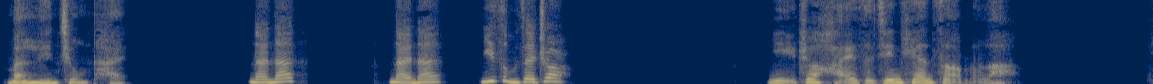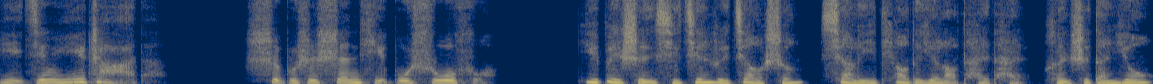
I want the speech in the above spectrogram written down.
满脸窘态。奶奶，奶奶，你怎么在这儿？你这孩子今天怎么了？一惊一乍的，是不是身体不舒服？一被沈西尖锐叫声吓了一跳的叶老太太很是担忧。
